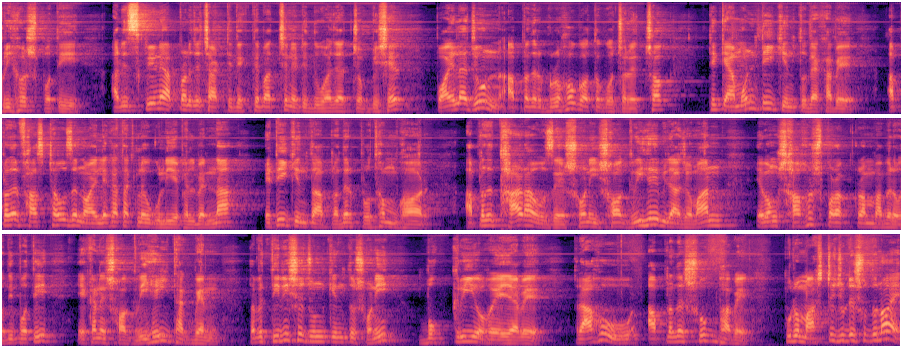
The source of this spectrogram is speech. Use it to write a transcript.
বৃহস্পতি। আর স্ক্রিনে আপনারা যে চারটি দেখতে পাচ্ছেন, এটি দু হাজার চব্বিশের পয়লা জুন, আপনাদের গ্রহগত গোচরের ছক ঠিক এমনটিই কিন্তু দেখাবে। আপনাদের ফার্স্ট হাউসে নয় লেখা থাকলেও গুলিয়ে ফেলবেন না। এটিই কিন্তু আপনাদের প্রথম ঘর। আপনাদের থার্ড হাউসে শনি স্বগৃহে বিরাজমান এবং সাহস পরাক্রম ভাবের অধিপতি এখানে স্বগৃহেই থাকবেন। তবে তিরিশে জুন কিন্তু শনি বক্রিয় হয়ে যাবে। রাহু আপনাদের সুখভাবে পুরো মাসটি জুড়ে শুধু নয়,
